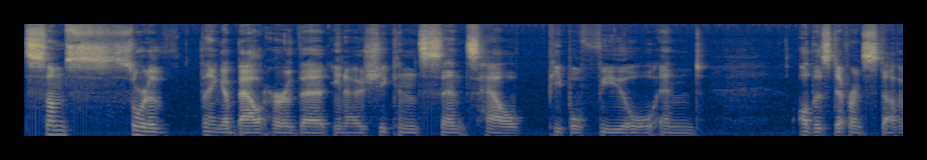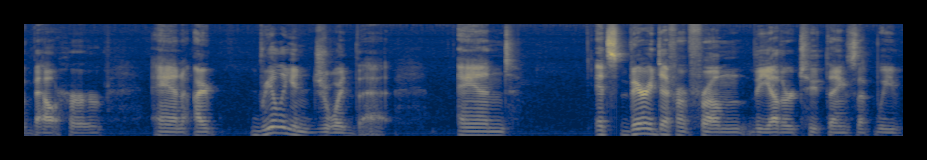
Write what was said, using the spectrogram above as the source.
some sort of thing about her that, you know, she can sense how people feel and all this different stuff about her. And I really enjoyed that. And it's very different from the other two things that we've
